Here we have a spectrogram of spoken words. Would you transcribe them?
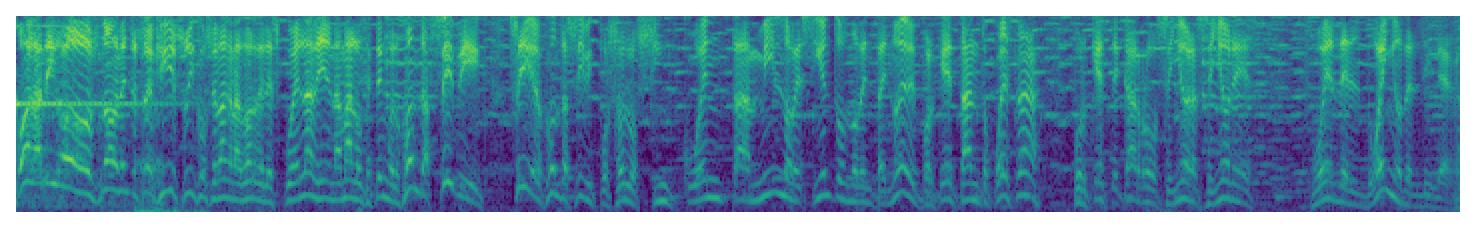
Hola amigos, nuevamente estoy aquí, su hijo se va a graduar de la escuela, miren nada más lo que tengo, el Honda Civic. Sí, el Honda Civic por solo 50,999. ¿Por qué tanto cuesta? Porque este carro, señoras, señores, fue del dueño del dealer. Sí.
